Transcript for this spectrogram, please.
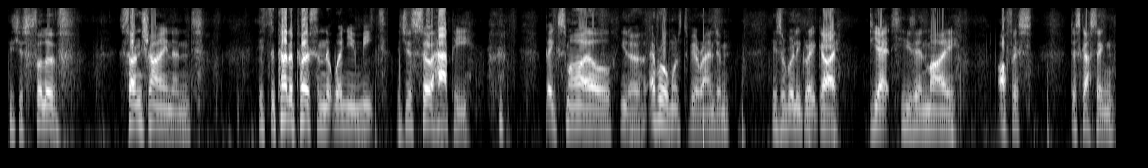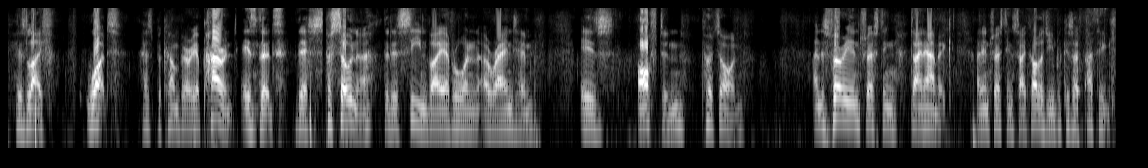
He's just full of sunshine and he's the kind of person that when you meet is just so happy, big smile, you know, everyone wants to be around him. He's a really great guy. Yet he's in my office discussing his life. What has become very apparent is that this persona that is seen by everyone around him is often put on. And it's very interesting dynamic and interesting psychology because I, I think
